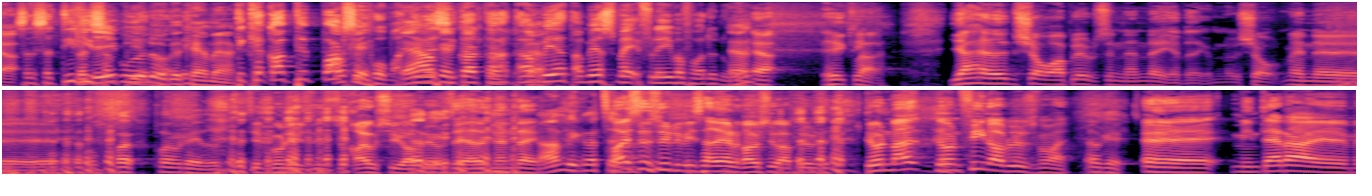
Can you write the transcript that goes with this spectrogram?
ja. Sådan, så de Så det er ligesom ikke udelukket, noget, kan jeg mærke? Det kan godt, det vokser Okay. på mig. Ja, det vil okay, sige godt, der, der, er mere, der er mere smag flavor for det nu. Ja. Ikke? Ja, helt klart. Jeg havde en sjov oplevelse den anden dag. Jeg ved ikke, om det var sjovt, men øh, prøv, prøv David det er muligvis en røvsyg oplevelse, jeg havde den anden dag. Ja, vi godt Højst sandsynligvis havde jeg en røvsyg oplevelse. Det var en, meget, det var en fin oplevelse for mig. Okay. Øh, min datter, øh,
